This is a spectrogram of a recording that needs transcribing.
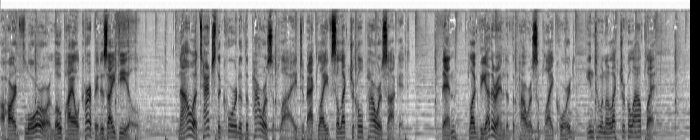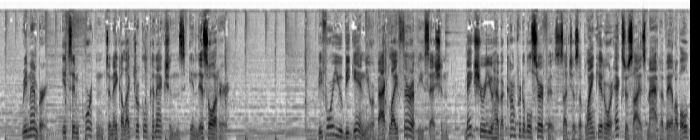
A hard floor or low-pile carpet is ideal. Now attach the cord of the power supply to Backlife's electrical power socket. Then, plug the other end of the power supply cord into an electrical outlet. Remember, it's important to make electrical connections in this order. Before you begin your Backlife therapy session, make sure you have a comfortable surface such as a blanket or exercise mat available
